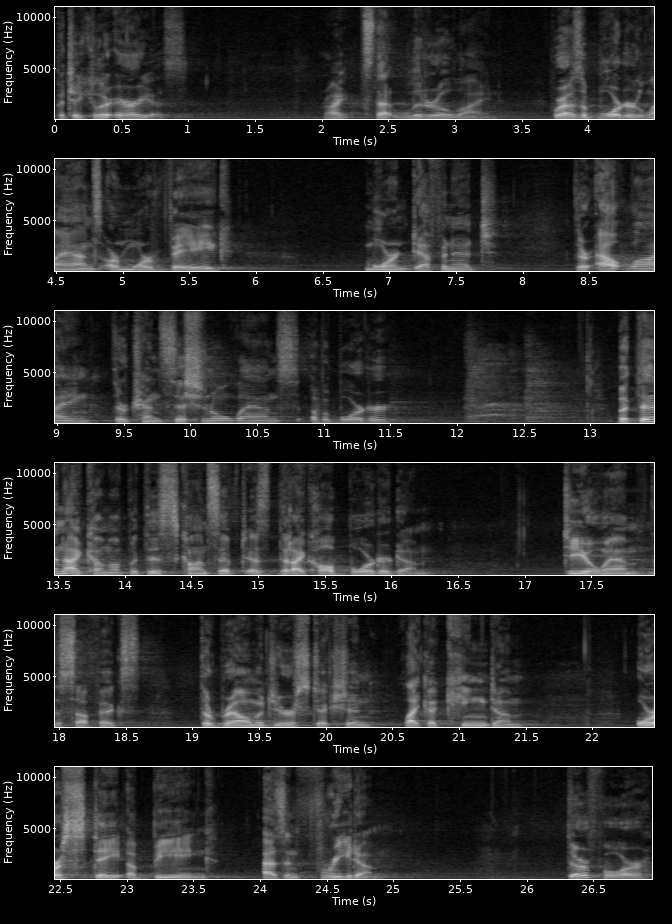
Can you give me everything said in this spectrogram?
particular areas, right? It's that literal line whereas the border lands are more vague, more indefinite. They're outlying, they're transitional lands of a border. But then I come up with this concept as, that I call borderdom. DOM, the suffix, the realm of jurisdiction, like a kingdom, or a state of being, as in freedom. Therefore,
